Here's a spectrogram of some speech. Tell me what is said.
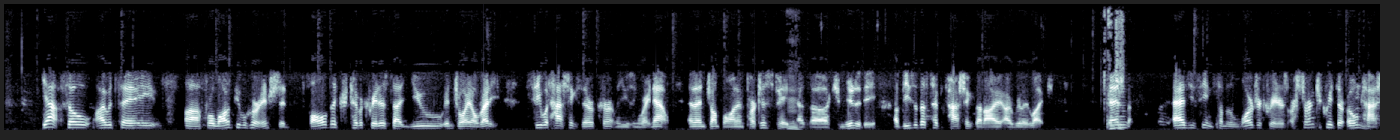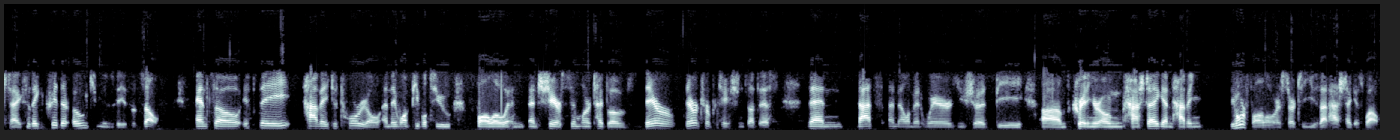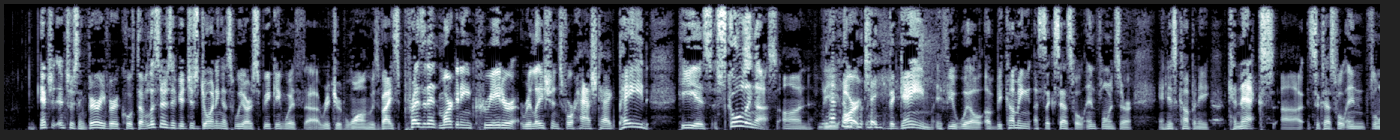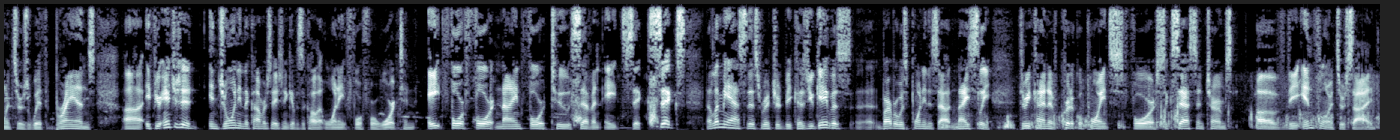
Yeah, so I would say uh, for a lot of people who are interested, follow the type of creators that you enjoy already. See what hashtags they're currently using right now, and then jump on and participate as a community of these are the type of hashtags that I, I really like. And as you've seen, some of the larger creators are starting to create their own hashtags so they can create their own communities itself. And so if they have a tutorial and they want people to follow and, and share similar type of their their interpretations of this, then that's an element where you should be um, creating your own hashtag and having your followers start to use that hashtag as well. Interesting. Very, very cool stuff. Listeners, if you're just joining us, we are speaking with uh, Richard Wong, who's Vice President, Marketing and Creator Relations for Hashtag Paid. He is schooling us on the Definitely. art, the game, if you will, of becoming a successful influencer. And his company connects uh, successful influencers with brands. Uh, if you're interested in joining the conversation, give us a call at 1 844 Wharton, 844 942 7866. Now, let me ask this, Richard, because you gave us, uh, Barbara was pointing this out nicely, three kind of critical points for success in terms of the influencer side.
